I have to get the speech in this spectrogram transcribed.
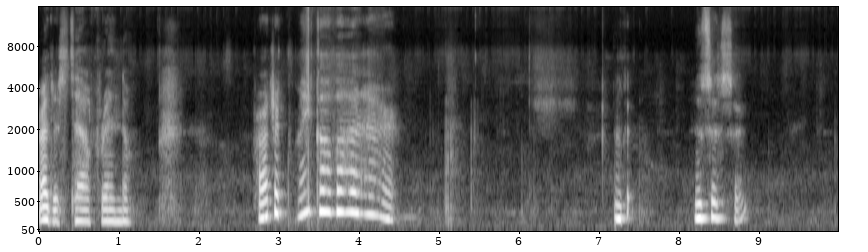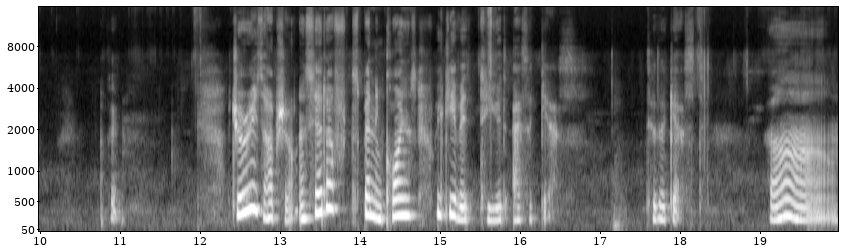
I just tap random. Project Makeover! Okay. this is so? Okay. Jewelry is optional. Instead of spending coins, we give it to you as a guest. To the guest. Oh,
